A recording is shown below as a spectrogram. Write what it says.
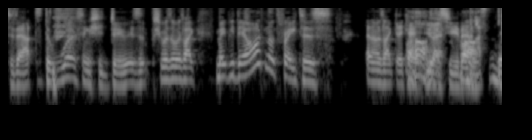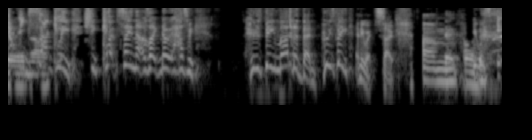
To that, the worst thing she'd do is that she was always like, maybe they are not traitors. And I was like, okay, Oh, that's you yeah. then. Oh, That's- exactly. She kept saying that. I was like, no, it has to be. Who's being murdered then? Who's being anyway? So, um, Yeah, go on. it was it,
